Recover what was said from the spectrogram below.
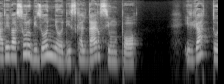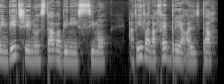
aveva solo bisogno di scaldarsi un po. Il gatto invece non stava benissimo, aveva la febbre alta.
